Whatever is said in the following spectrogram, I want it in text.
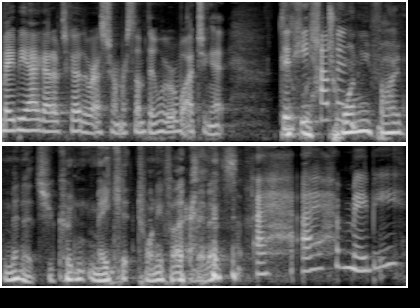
Maybe I got up to go to the restroom or something. We were watching it. Did It he was have an- 25 minutes. You couldn't make it 25 minutes. I, I have maybe.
